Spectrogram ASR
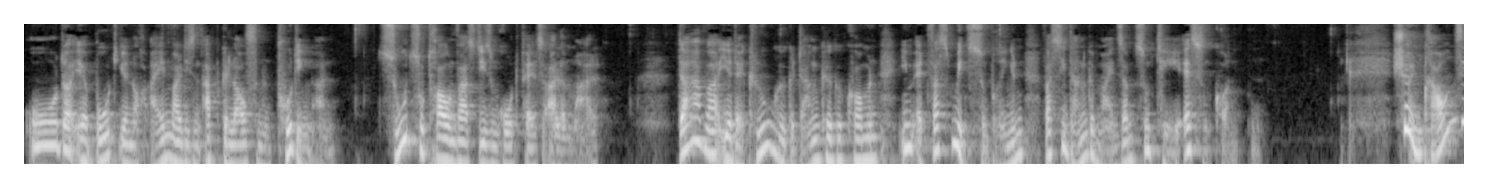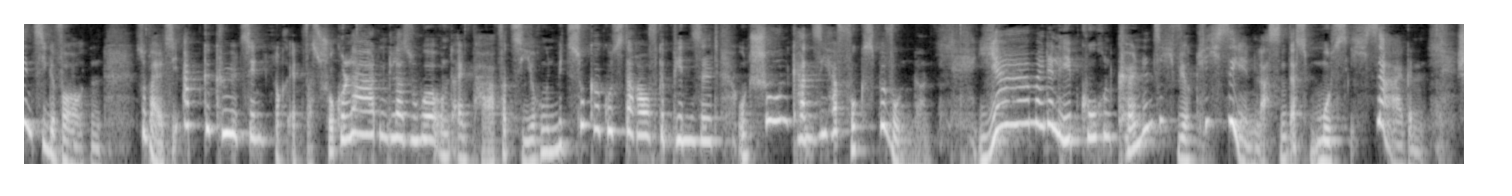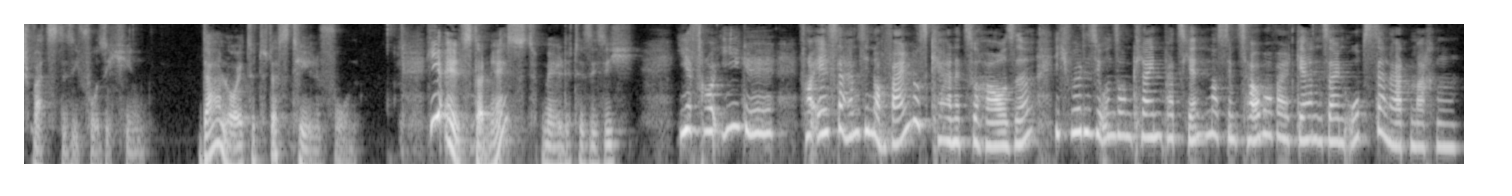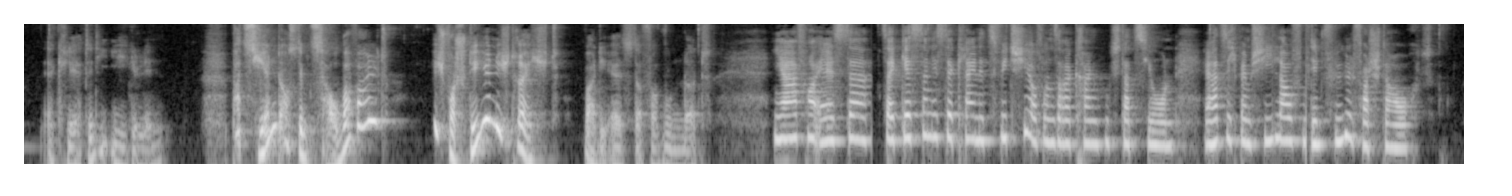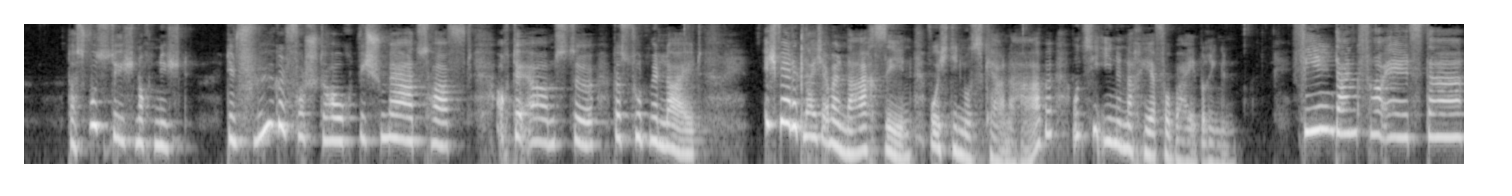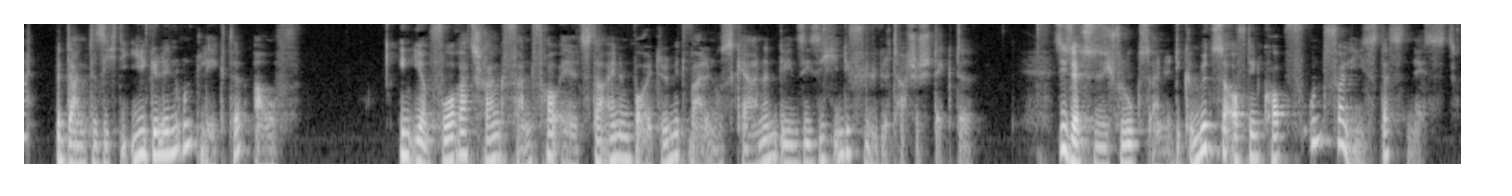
oder er bot ihr noch einmal diesen abgelaufenen Pudding an. Zuzutrauen war es diesem Rotpelz allemal. Da war ihr der kluge Gedanke gekommen, ihm etwas mitzubringen, was sie dann gemeinsam zum Tee essen konnten. Schön braun sind sie geworden. Sobald sie abgekühlt sind, noch etwas Schokoladenglasur und ein paar Verzierungen mit Zuckerguss darauf gepinselt, und schon kann sie Herr Fuchs bewundern. Ja, meine Lebkuchen können sich wirklich sehen lassen, das muss ich sagen, schwatzte sie vor sich hin. Da läutet das Telefon. Hier Elsternest, meldete sie sich. Hier, Frau Igel, Frau Elster, haben Sie noch Walnusskerne zu Hause? Ich würde sie unserem kleinen Patienten aus dem Zauberwald gern seinen Obstsalat machen, erklärte die Igelin. Patient aus dem Zauberwald? Ich verstehe nicht recht, war die Elster verwundert. Ja, Frau Elster, seit gestern ist der kleine Zwitschi auf unserer Krankenstation. Er hat sich beim Skilaufen den Flügel verstaucht. Das wusste ich noch nicht den Flügel verstaucht, wie schmerzhaft. Auch der Ärmste, das tut mir leid. Ich werde gleich einmal nachsehen, wo ich die Nusskerne habe und sie Ihnen nachher vorbeibringen. Vielen Dank, Frau Elster, bedankte sich die Igelin und legte auf. In ihrem Vorratsschrank fand Frau Elster einen Beutel mit Walnusskernen, den sie sich in die Flügeltasche steckte. Sie setzte sich flugs eine dicke Mütze auf den Kopf und verließ das Nest.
